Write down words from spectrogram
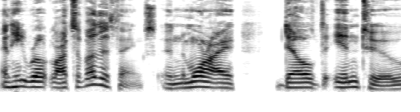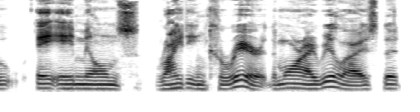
And he wrote lots of other things. And the more I delved into A. A. Milne's writing career, the more I realized that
